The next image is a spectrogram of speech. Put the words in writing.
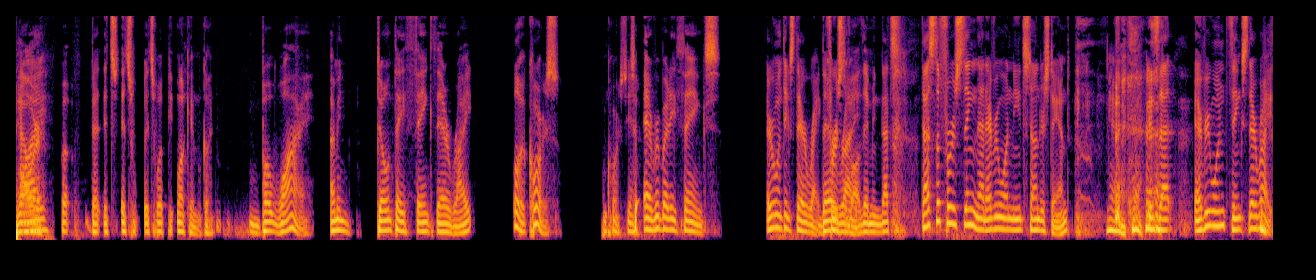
power. why? But That it's it's it's what people. Okay, go ahead. but why? I mean, don't they think they're right? Oh, of course, of course, yeah. So everybody thinks everyone thinks they're right. They're first right. of all, I mean that's that's the first thing that everyone needs to understand Yeah. is that everyone thinks they're right,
